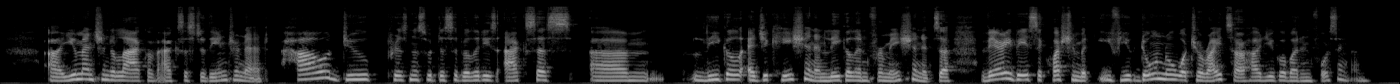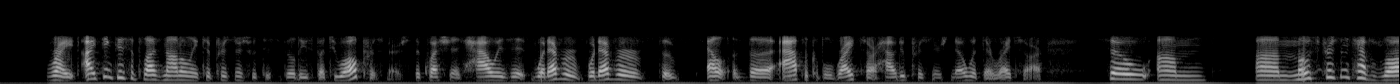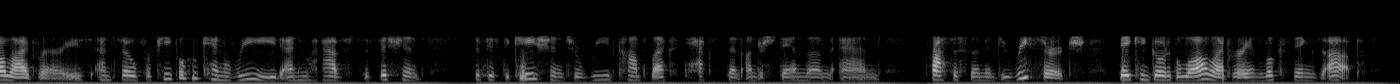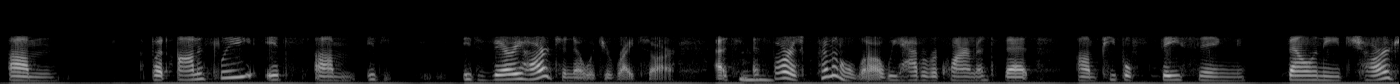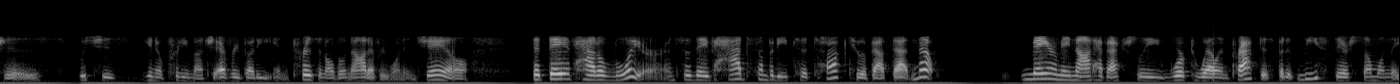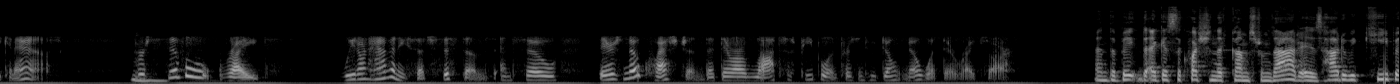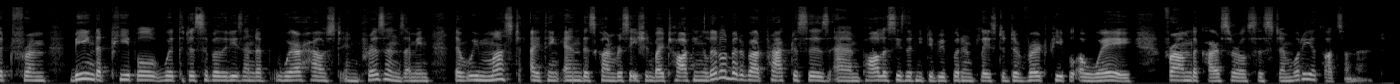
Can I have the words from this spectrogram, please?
uh, you mentioned a lack of access to the internet. How do prisoners with disabilities access um, legal education and legal information? It's a very basic question, but if you don't know what your rights are, how do you go about enforcing them? Right. I think this applies not only to prisoners with disabilities, but to all prisoners. The question is, how is it, whatever, whatever the the applicable rights are, how do prisoners know what their rights are? So. Um, um, most prisons have law libraries, and so for people who can read and who have sufficient sophistication to read complex texts and understand them and process them and do research, they can go to the law library and look things up. Um, but honestly, it's um, it's it's very hard to know what your rights are. As mm-hmm. as far as criminal law, we have a requirement that um, people facing felony charges, which is you know pretty much everybody in prison, although not everyone in jail, that they have had a lawyer, and so they've had somebody to talk to about that, and that may or may not have actually worked well in practice, but at least there's someone they can ask. Mm-hmm. For civil rights, we don't have any such systems, and so there's no question that there are lots of people in prison who don't know what their rights are. And the big, I guess the question that comes from that is how do we keep it from being that people with disabilities end up warehoused in prisons? I mean, that we must, I think, end this conversation by talking a little bit about practices and policies that need to be put in place to divert people away from the carceral system. What are your thoughts on that?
